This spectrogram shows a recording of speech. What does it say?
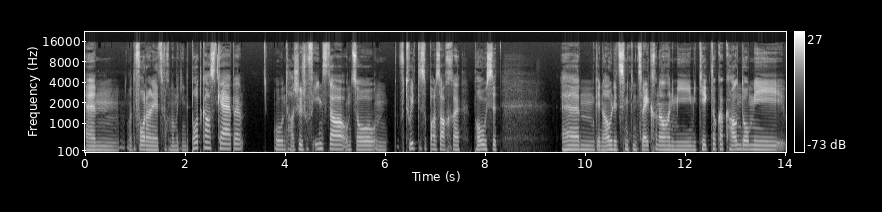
Ähm, und davor habe ich jetzt einfach nur in den Podcast gegeben und habe schon auf Insta und so und auf Twitter so ein paar Sachen gepostet. Ähm, genau, jetzt mit dem zweiten Kanal habe ich meinen TikTok-Account um mich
